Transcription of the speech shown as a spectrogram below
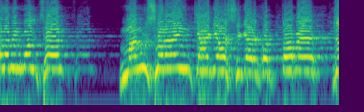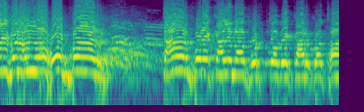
আলামিন বলছেন, মানুষের আইনকে আগে অস্বীকার করতে হবে, যখন আল্লাহ একবার তারপরে কালেমা পড়তে হবে, কার কথা?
